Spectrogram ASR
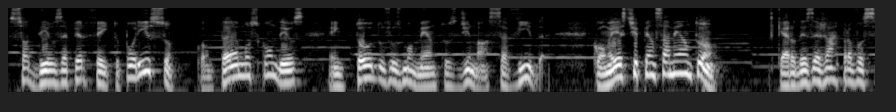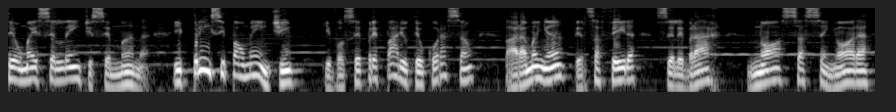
só Deus é perfeito. Por isso, contamos com Deus em todos os momentos de nossa vida. Com este pensamento, quero desejar para você uma excelente semana e principalmente que você prepare o teu coração para amanhã, terça-feira, celebrar Nossa Senhora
